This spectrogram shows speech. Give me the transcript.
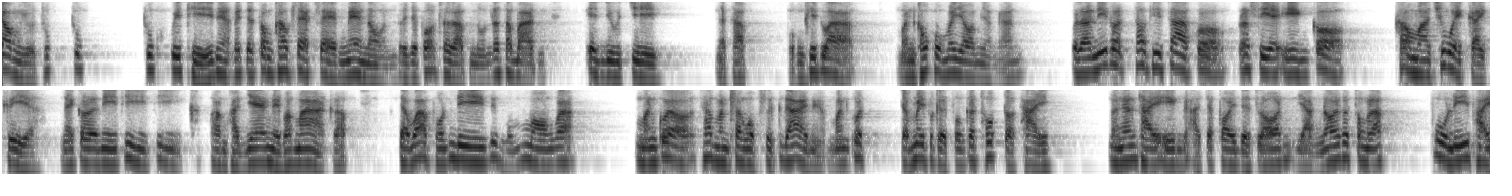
จ้องอยู่ทุกทุก ทุกวิถีเนี่ยก็จะต้องเข้าแทรกแซงแน่นอน โดยเฉพาะสนับสนุนรัฐบาล NUG นะครับ ผมคิดว่ามันเขาคงไม่ยอมอย่างนั้น เวลานี้ก็เท่าที่ทราบก็รัสเซียเองก็เข้ามาช่วยไก่เกลี่ยในกรณีที่ที่ความขัดแย้งในพม่าครับ แต่ว่าผลดีที่ผมมองว่า มันก็ถ้ามันสงบศึกได้เนี่ย มันก็จะไม่เกิดผลกระทบต่อไทยดังนั้นไทยเองอาจจะพลอยเดือดร้อน อย่างน้อยก็ต้องรับผู้ลี้ภัย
